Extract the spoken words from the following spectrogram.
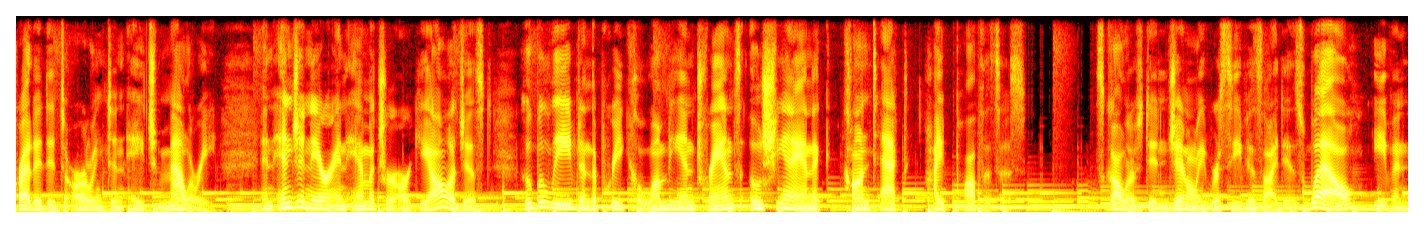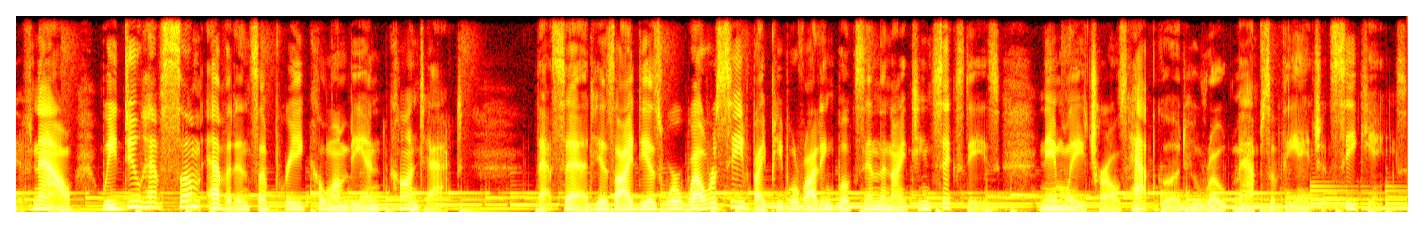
credited to Arlington H. Mallery, an engineer and amateur archaeologist who believed in the pre Columbian transoceanic contact hypothesis. Scholars didn't generally receive his ideas well, even if now we do have some evidence of pre Columbian contact. That said, his ideas were well received by people writing books in the 1960s, namely Charles Hapgood, who wrote Maps of the Ancient Sea Kings.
